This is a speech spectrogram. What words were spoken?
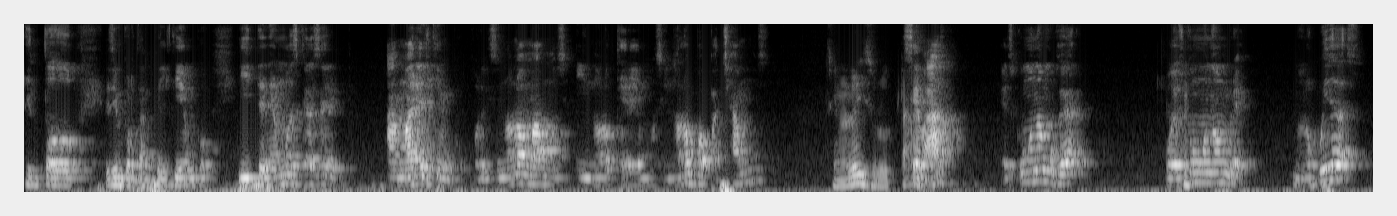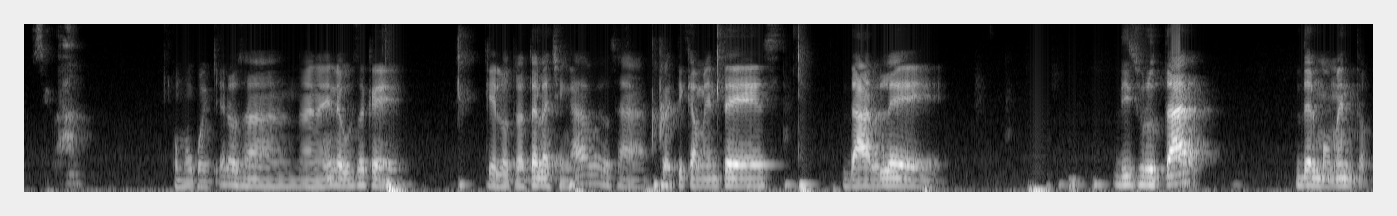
En todo es importante el tiempo. Y tenemos que hacer amar el tiempo. Porque si no lo amamos y no lo queremos y no lo papachamos, si no lo disfrutas. se va. Es como una mujer o es como un hombre. No lo cuidas, se va. Como cualquiera, o sea, a nadie le gusta que, que lo trate de la chingada, güey. O sea, prácticamente es darle. disfrutar del momento.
